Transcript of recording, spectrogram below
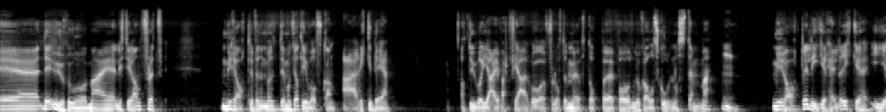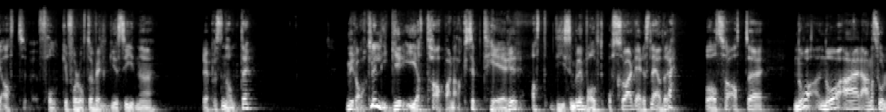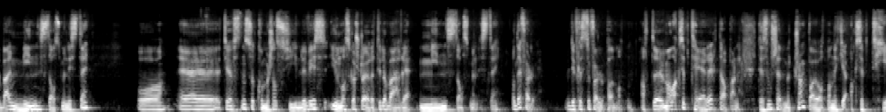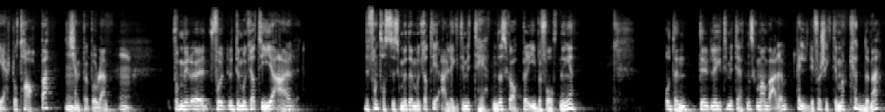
det uroer meg litt. For miraklet ved demokratiet Wolfgang er ikke det at du og jeg hvert fjerde år får lov til å møte opp på den lokale skolen og stemme. Mm. Miraklet ligger heller ikke i at folket får lov til å velge sine representanter. Miraklet ligger i at taperne aksepterer at de som ble valgt, også er deres ledere. Og altså at eh, nå, nå er Erna Solberg min statsminister. Og eh, til høsten så kommer sannsynligvis Jonas Gahr Støre til å være min statsminister. Og det følger vi. De fleste følger på den måten. At eh, man aksepterer taperen. Det som skjedde med Trump, var jo at man ikke aksepterte å tape. Mm. Kjempeproblem. Mm. For, eh, for, demokratiet er Det fantastiske med demokrati er legitimiteten det skaper i befolkningen. Og den, den legitimiteten skal man være veldig forsiktig med å kødde med.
